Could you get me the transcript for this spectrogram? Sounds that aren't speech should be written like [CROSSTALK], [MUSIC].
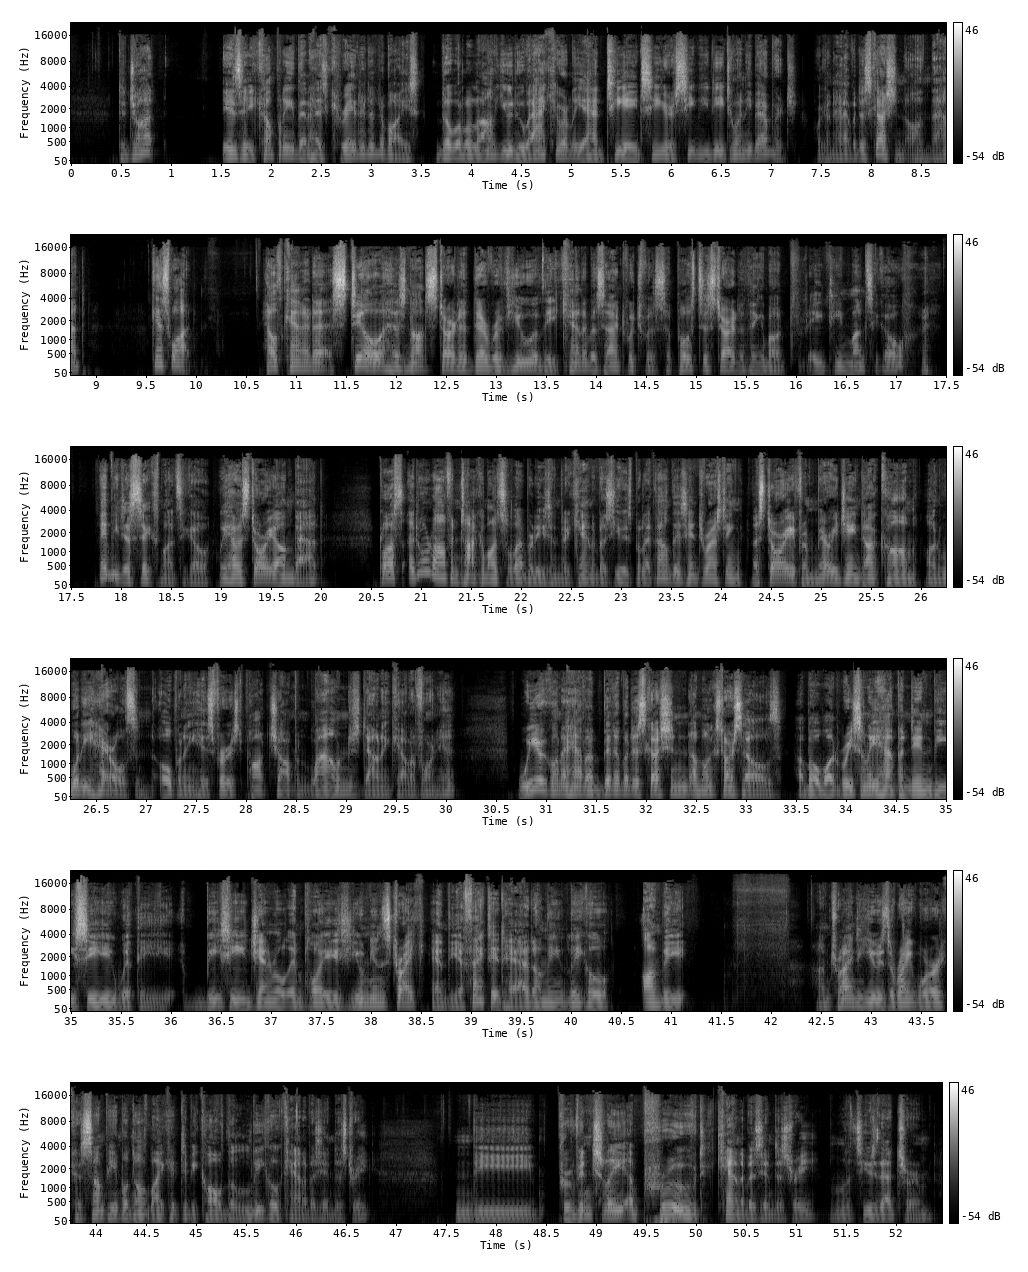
DJOT is a company that has created a device that will allow you to accurately add THC or CBD to any beverage. We're going to have a discussion on that. Guess what? Health Canada still has not started their review of the Cannabis Act, which was supposed to start, I think, about 18 months ago, [LAUGHS] maybe just six months ago. We have a story on that. Plus, I don't often talk about celebrities and their cannabis use, but I found this interesting a story from MaryJane.com on Woody Harrelson opening his first pot shop and lounge down in California. We are going to have a bit of a discussion amongst ourselves about what recently happened in BC with the BC General Employees Union strike and the effect it had on the legal on the I'm trying to use the right word because some people don't like it to be called the legal cannabis industry. The provincially approved cannabis industry, let's use that term,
